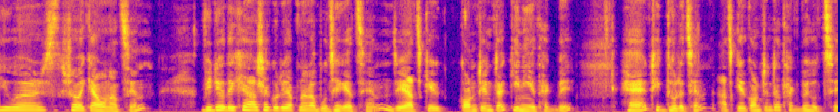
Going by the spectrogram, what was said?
ভিউয়ার্স সবাই কেমন আছেন? ভিডিও দেখে আশা করি আপনারা বুঝে গেছেন যে আজকের কন্টেন্টটা কি নিয়ে থাকবে। হ্যাঁ ঠিক ধরেছেন। আজকের কন্টেন্টটা থাকবে হচ্ছে,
